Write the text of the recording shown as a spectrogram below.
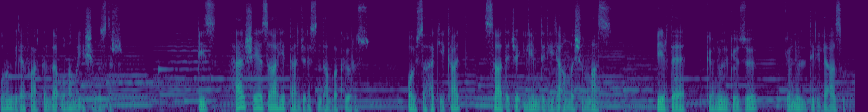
bunun bile farkında olamayışımızdır. Biz her şeye zahir penceresinden bakıyoruz. Oysa hakikat sadece ilim diliyle anlaşılmaz. Bir de gönül gözü, gönül dili lazım.''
